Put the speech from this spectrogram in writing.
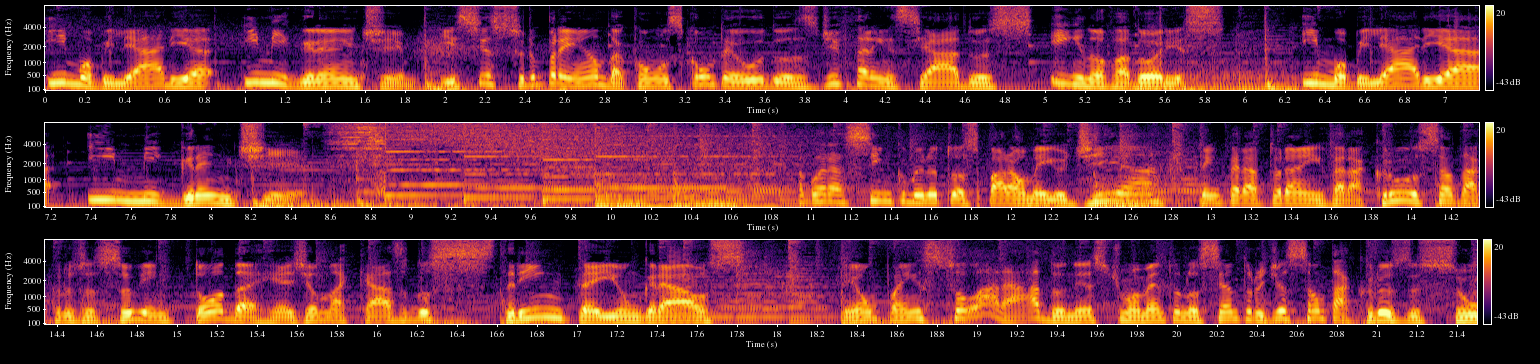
imobiliária imigrante e se surpreenda com os conteúdos diferenciados e inovadores. Imobiliária Imigrante. Agora 5 minutos para o meio-dia. Temperatura em Veracruz, Santa Cruz do Sul e em toda a região na casa dos 31 graus. Tempo ensolarado neste momento no centro de Santa Cruz do Sul.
